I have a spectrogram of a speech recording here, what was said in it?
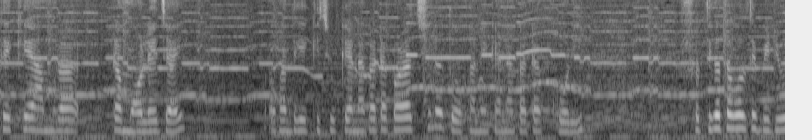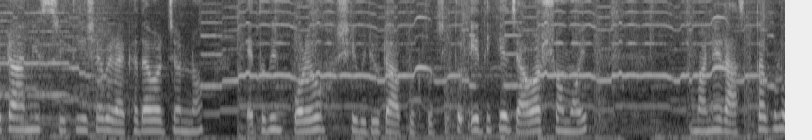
থেকে আমরা একটা মলে যাই। ওখান থেকে কিছু কেনাকাটা করার ছিল, তো ওখানে কেনাকাটা করি। সত্যি কথা বলতে ভিডিওটা আমি স্মৃতি হিসাবে রেখে দেওয়ার জন্য এতদিন পরেও সেই ভিডিওটা আপলোড করছি। তো এদিকে যাওয়ার সময় মানে রাস্তাগুলো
